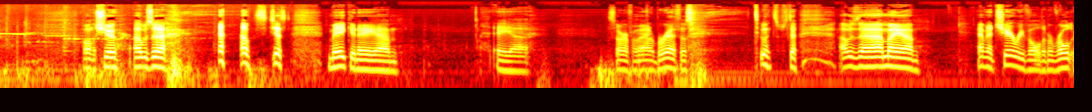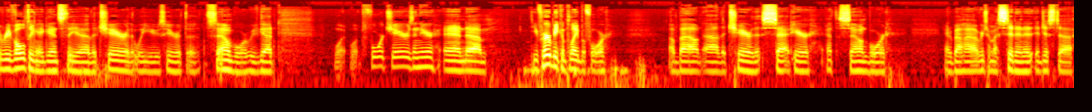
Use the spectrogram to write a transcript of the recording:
on the show. I was uh, I was just making a um, a uh, sorry if I'm out of breath. I was doing some stuff. I was uh, I'm a, um, having a chair revolt. I'm revol- revolting against the uh, the chair that we use here at the soundboard. We've got what what four chairs in here, and um, you've heard me complain before about uh, the chair that sat here at the soundboard, and about how every time I sit in it, it just uh,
